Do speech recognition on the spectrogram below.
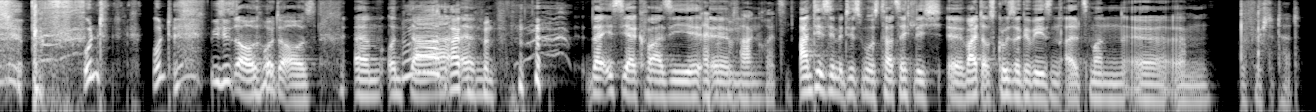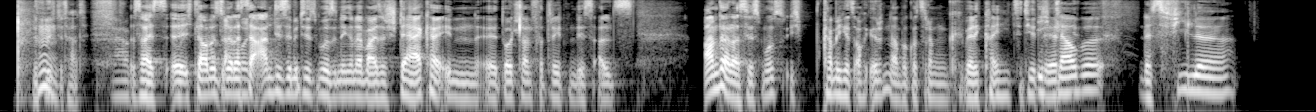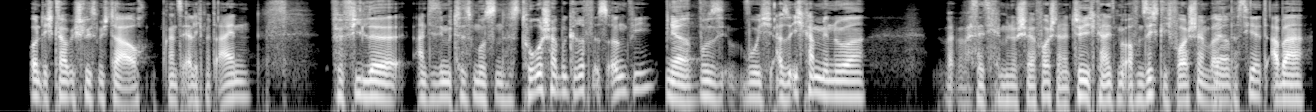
Und? Und? wie sieht's aus heute aus? Ähm, und Ja, da, drei von ähm, fünf. Da ist ja quasi ähm. Antisemitismus tatsächlich äh, weitaus größer gewesen, als man äh, ähm, Befürchtet hat. befürchtet hat. Ja, okay. Das heißt, äh, ich glaube sogar, dass der. Antisemitismus in irgendeiner Weise stärker in äh, Deutschland vertreten ist als anderer Rassismus. Ich kann mich jetzt auch irren, aber Gott sei Dank werde, kann ich nicht zitiert Ich werden. glaube, dass viele, und ich glaube, ich schließe mich da auch ganz ehrlich mit ein, für viele Antisemitismus ein historischer Begriff ist irgendwie, Ja. wo, sie, wo ich, also ich kann mir nur, was heißt, ich kann mir nur schwer vorstellen. Natürlich kann ich es mir offensichtlich vorstellen, weil Ja. passiert, aber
